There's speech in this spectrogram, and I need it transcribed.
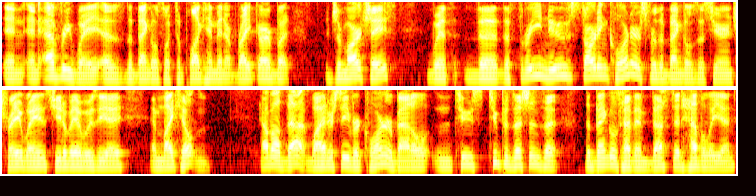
in, in every way as the Bengals look to plug him in at right guard. But Jamar Chase, with the the three new starting corners for the Bengals this year, and Trae Waynes, Chidobe Awuzie, and Mike Hilton. How about that wide receiver corner battle in two two positions that the Bengals have invested heavily in?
